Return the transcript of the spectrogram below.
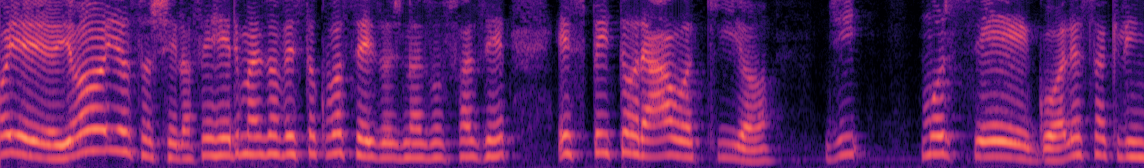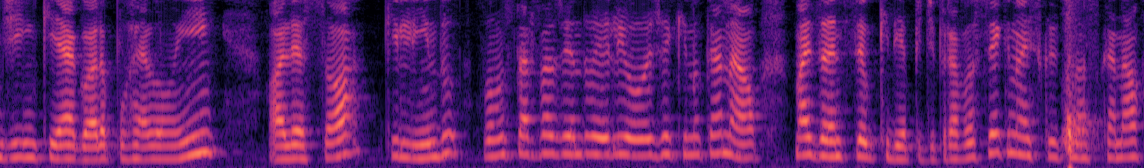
Oi, oi, oi, eu sou Sheila Ferreira e mais uma vez estou com vocês. Hoje nós vamos fazer esse peitoral aqui, ó, de morcego. Olha só que lindinho que é agora pro Halloween. Olha só que lindo. Vamos estar fazendo ele hoje aqui no canal. Mas antes eu queria pedir para você que não é inscrito no nosso canal,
